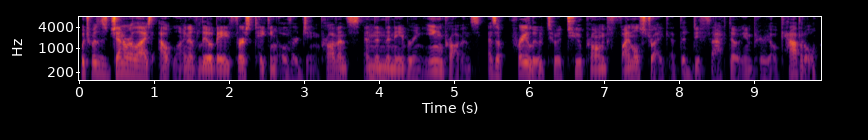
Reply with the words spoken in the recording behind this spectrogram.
which was a generalized outline of Liu Bei first taking over Jing province and then the neighboring Ying province as a prelude to a two pronged final strike at the de facto imperial capital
